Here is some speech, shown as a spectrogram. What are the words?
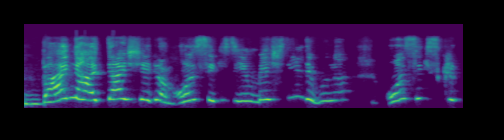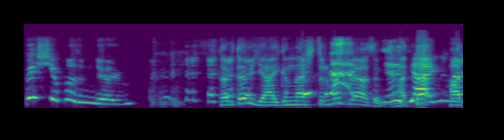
Ben hatta şey diyorum 18-25 değil de bunu 18-45 yapalım diyorum. tabii tabii yaygınlaştırmak lazım. Evet, hatta, yaygınlaş...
